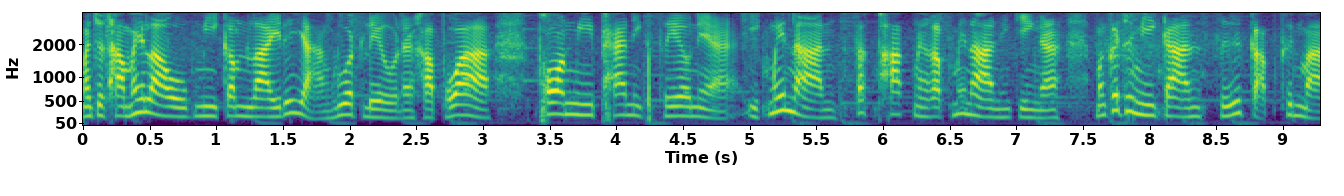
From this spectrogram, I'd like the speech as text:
มันจะทำให้เรามีกำไรได้อย่างรวดเร็วนะครับ เพราะว่าพอมีแพนิคเซลเนี่ยอีกไม่นานสักพักนะครับ ไม่นานจริงๆนะมันก็จะมีการซื้อกลับขึ้นมา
